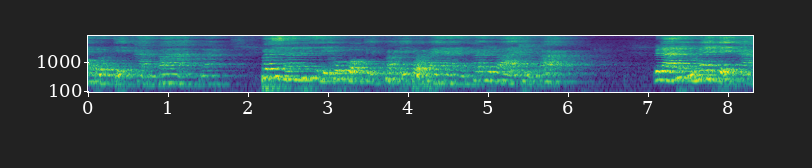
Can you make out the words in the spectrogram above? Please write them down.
ที่คุณแม่บางคนเจ็บคันมากนะ เพราะฉะนั้นทฤษฎีควบคุมถึงความเจ็บปวดภายในเขาอธิบายถึงว่า เวลาที่คุณแม่เจ็บคัน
